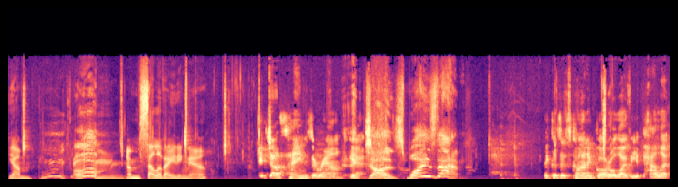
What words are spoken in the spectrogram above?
Yum. Um, I'm salivating now. It just hangs around, yeah, it does. Why is that? because it's kind of got all over your palate.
